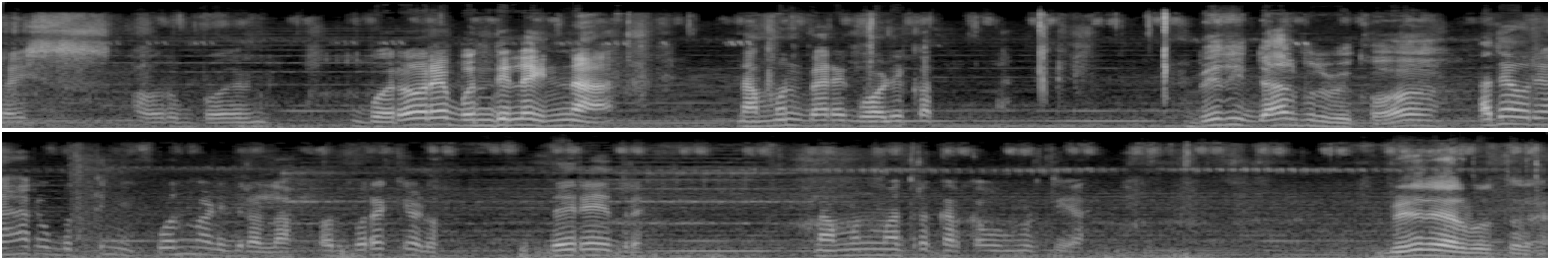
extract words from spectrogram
ಗೈಸ್ ಅವರು ಬರ್ ಬರೋರೇ ಬಂದಿಲ್ಲ ಇನ್ನ. ನಮ್ಮನ್ ಬೇರೆ ಗೋಳಿ ಕತ್ ಬೇರೆ ಯಾರು ಬರಬೇಕು? ಅದೇ ಅವ್ರು ಯಾರೋ ಬರ್ತೀನಿ ಫೋನ್ ಮಾಡಿದ್ರಲ್ಲ ಅವ್ರು ಬರಕ್ಕೆ ಹೇಳು. ಧೈರ್ಯ ಇದ್ರೆ ನಮ್ಮನ್ ಮಾತ್ರ ಕರ್ಕೊಂಡ್ಬಿಡ್ತೀಯ ಬೇರೆ ಯಾರು ಬರ್ತಾರೆ?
